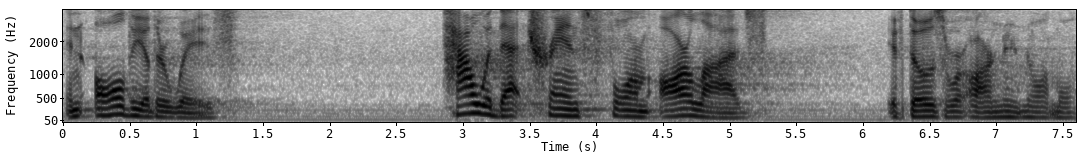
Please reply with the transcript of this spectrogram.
in all the other ways. How would that transform our lives if those were our new normal?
